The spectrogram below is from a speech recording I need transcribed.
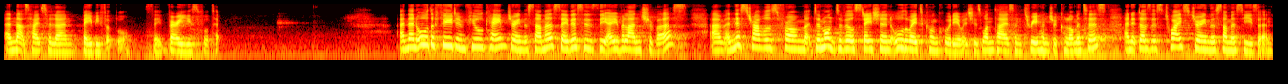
and that's how to learn baby football. So very useful tip. And then all the food and fuel came during the summer. So this is the Overland Traverse. Um, and this travels from Dumont d'Urville station all the way to Concordia, which is 1,300 kilometers. And it does this twice during the summer season.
